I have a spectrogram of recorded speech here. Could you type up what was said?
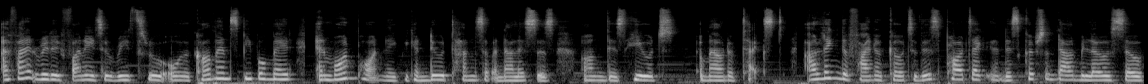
I find it really funny to read through all the comments people made and more importantly we can do tons of analysis on this huge amount of text. I'll link the final code to this project in the description down below so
